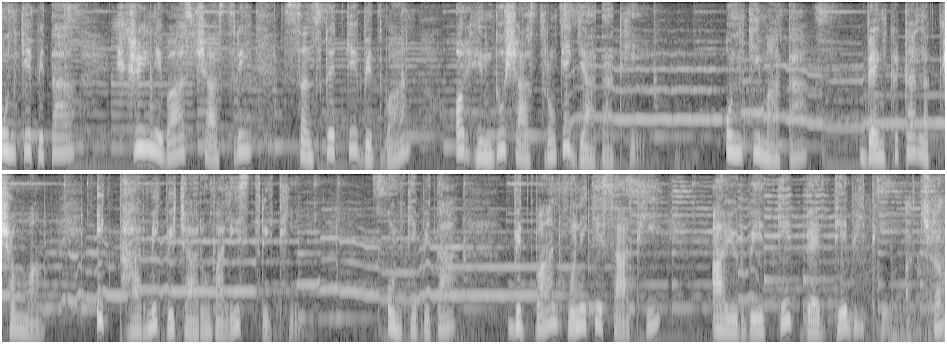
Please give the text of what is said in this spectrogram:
उनके पिता श्रीनिवास शास्त्री संस्कृत के विद्वान और हिंदू शास्त्रों के ज्ञाता थे। उनकी माता वेंकटा लक्ष्मा एक धार्मिक विचारों वाली स्त्री थी। उनके पिता विद्वान होने के साथ ही आयुर्वेद के वैद्य भी थे। अच्छा।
